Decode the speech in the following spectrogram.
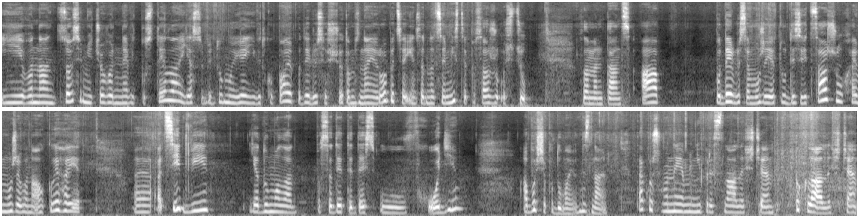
І вона зовсім нічого не відпустила. Я собі думаю, я її відкопаю, подивлюся, що там з нею робиться, і на це місце посаджу ось цю фламентанс. А подивлюся, може я тут десь відсаджу, хай може вона оклигає. Е, А ці дві я думала посадити десь у вході. Або ще подумаю, не знаю. Також вони мені прислали ще, поклали ще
